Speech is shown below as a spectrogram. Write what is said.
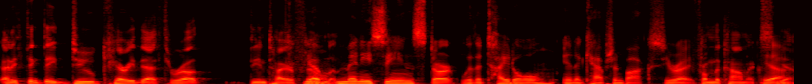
and I think they do carry that throughout the entire film m- many scenes start with a title in a caption box. You're right. from the comics. Yeah. Yeah.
